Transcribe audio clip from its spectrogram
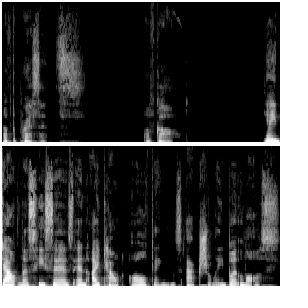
of the presence of God. Yea, doubtless, he says, and I count all things actually but loss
